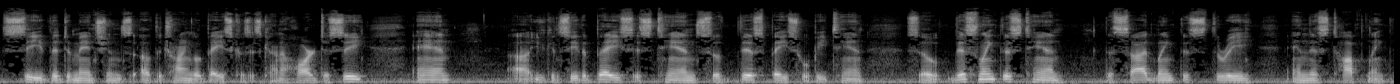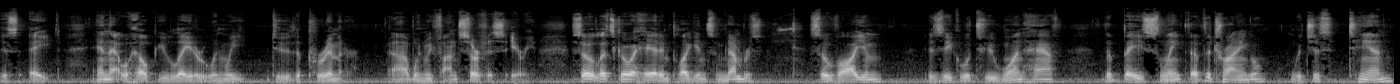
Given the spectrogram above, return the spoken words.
see the dimensions of the triangle base because it's kind of hard to see. And uh, you can see the base is 10 so this base will be 10 so this length is 10 the side length is 3 and this top length is 8 and that will help you later when we do the perimeter uh, when we find surface area. So let's go ahead and plug in some numbers. So volume is equal to 1 half the base length of the triangle which is 10.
